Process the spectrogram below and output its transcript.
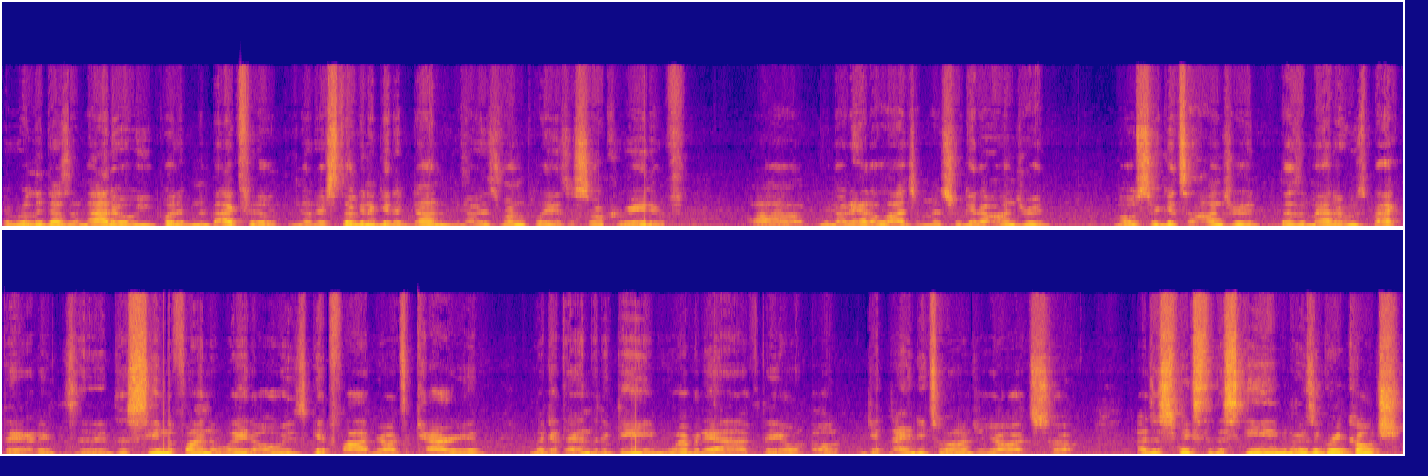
it really doesn't matter who you put in the backfield. You know, they're still going to get it done. You know, his run plays are so creative. Uh, you know, they had Elijah Mitchell get 100. Mostert gets 100. It Doesn't matter who's back there. They, they, just seem to find a way to always get five yards of carry. And look at the end of the game, whoever they have, they get 90 to 100 yards. So that just speaks to the scheme. You know, he's a great coach.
